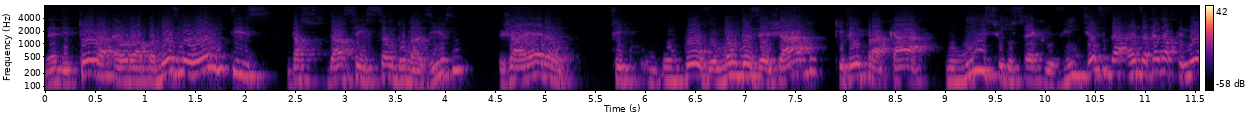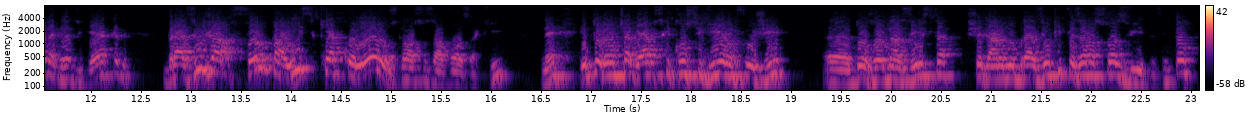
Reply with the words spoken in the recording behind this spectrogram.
né, de toda a Europa, mesmo antes da, da ascensão do nazismo, já eram um povo não desejado, que veio para cá no início do século XX, antes, da, antes até da Primeira Grande Guerra. Brasil já foi um país que acolheu os nossos avós aqui, né? e durante a guerra os que conseguiram fugir uh, do horror nazista chegaram no Brasil que fizeram as suas vidas. Então,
